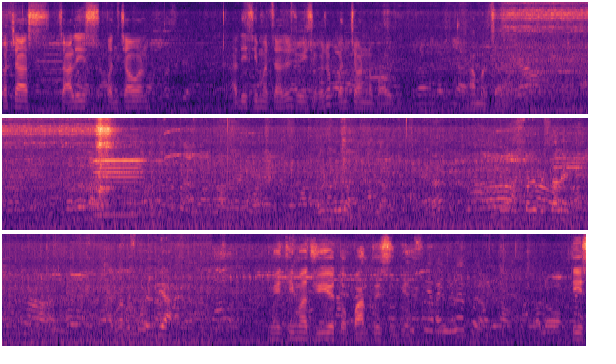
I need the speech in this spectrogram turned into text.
પચાસ, ચાલીસ, પંચાવન. આ દેશી મરચાં છે, જોઈ શકો છો, પંચાવનનો ભાવ છે આ મરચાંમાં. મેથીમાં જોઈએ તો પાંત્રીસ રૂપિયા. ત્રીસ,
